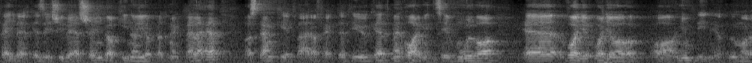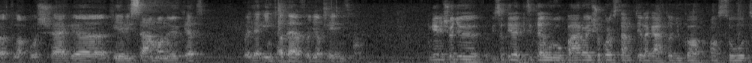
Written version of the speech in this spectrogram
fegyverkezési versenybe, a kínaiakat meg be lehet, aztán két vára fekteti őket, mert 30 év múlva vagy, vagy a, a nyugdíj nélkül maradt lakosság e, kéri számon őket, vagy leginkább elfogy a pénz. Igen, és hogy visszatér egy picit Európára, és akkor aztán tényleg átadjuk a, a szót.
